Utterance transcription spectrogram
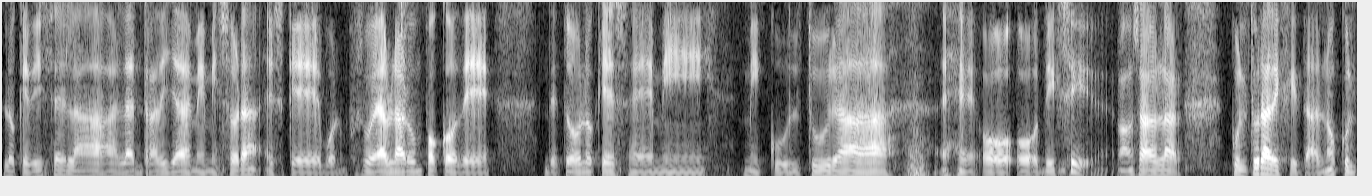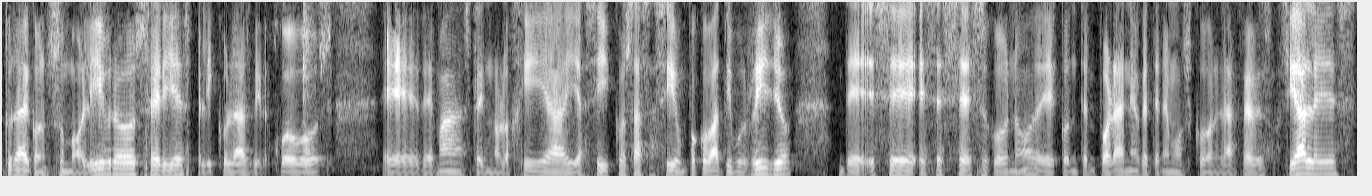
lo que dice la, la, entradilla de mi emisora es que, bueno, pues voy a hablar un poco de, de todo lo que es eh, mi, mi cultura, eh, o, o sí, vamos a hablar cultura digital, ¿no? Cultura de consumo, libros, series, películas, videojuegos, eh, demás, tecnología y así, cosas así, un poco batiburrillo de ese, ese sesgo ¿no? de contemporáneo que tenemos con las redes sociales.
